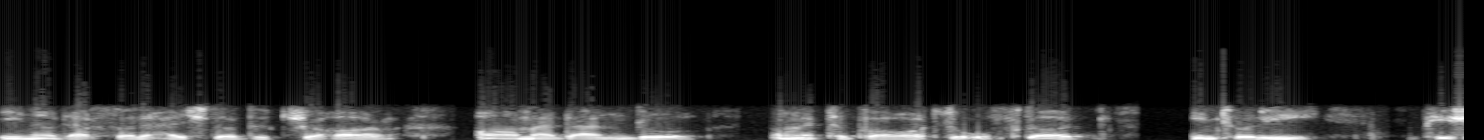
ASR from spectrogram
اینا در سال 84 آمدند و اون اتفاقات رو افتاد اینطوری پیش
